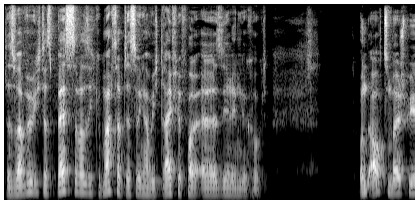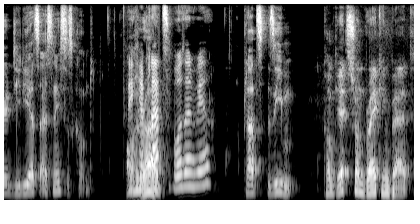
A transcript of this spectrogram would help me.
Das war wirklich das Beste, was ich gemacht habe, deswegen habe ich drei, vier Fol äh, Serien geguckt. Und auch zum Beispiel die, die jetzt als nächstes kommt. Welcher Alright. Platz? Wo sind wir? Platz 7. Kommt jetzt schon Breaking Bad.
